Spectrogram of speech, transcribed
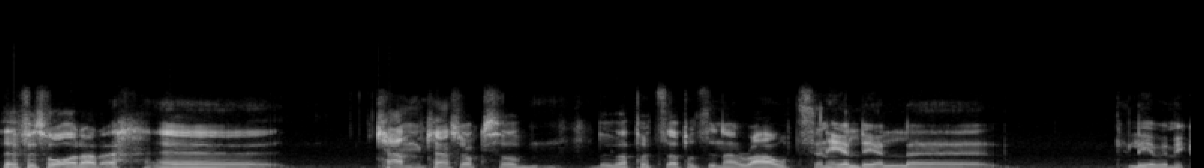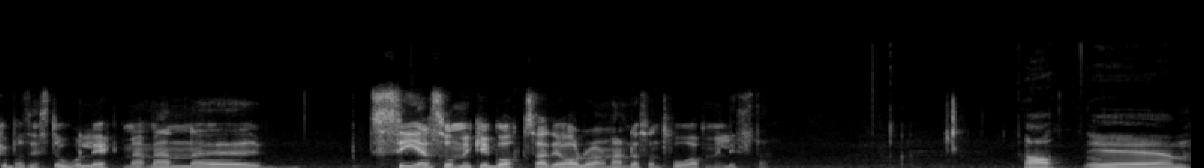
Eh, försvarare. Eh, kan kanske också behöva putsa på sina routes en hel del. Eh, lever mycket på sin storlek men, men eh, ser så mycket gott så att jag håller honom ändå som tvåa på min lista. Ja, eh,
